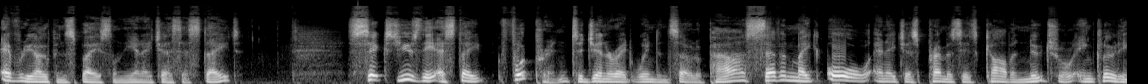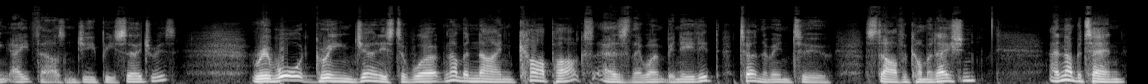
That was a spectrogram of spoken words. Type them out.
every open space on the NHS estate. Six, use the estate footprint to generate wind and solar power. Seven, make all NHS premises carbon neutral, including 8,000 GP surgeries. Reward green journeys to work. Number nine, car parks, as they won't be needed. Turn them into staff accommodation. And number 10,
